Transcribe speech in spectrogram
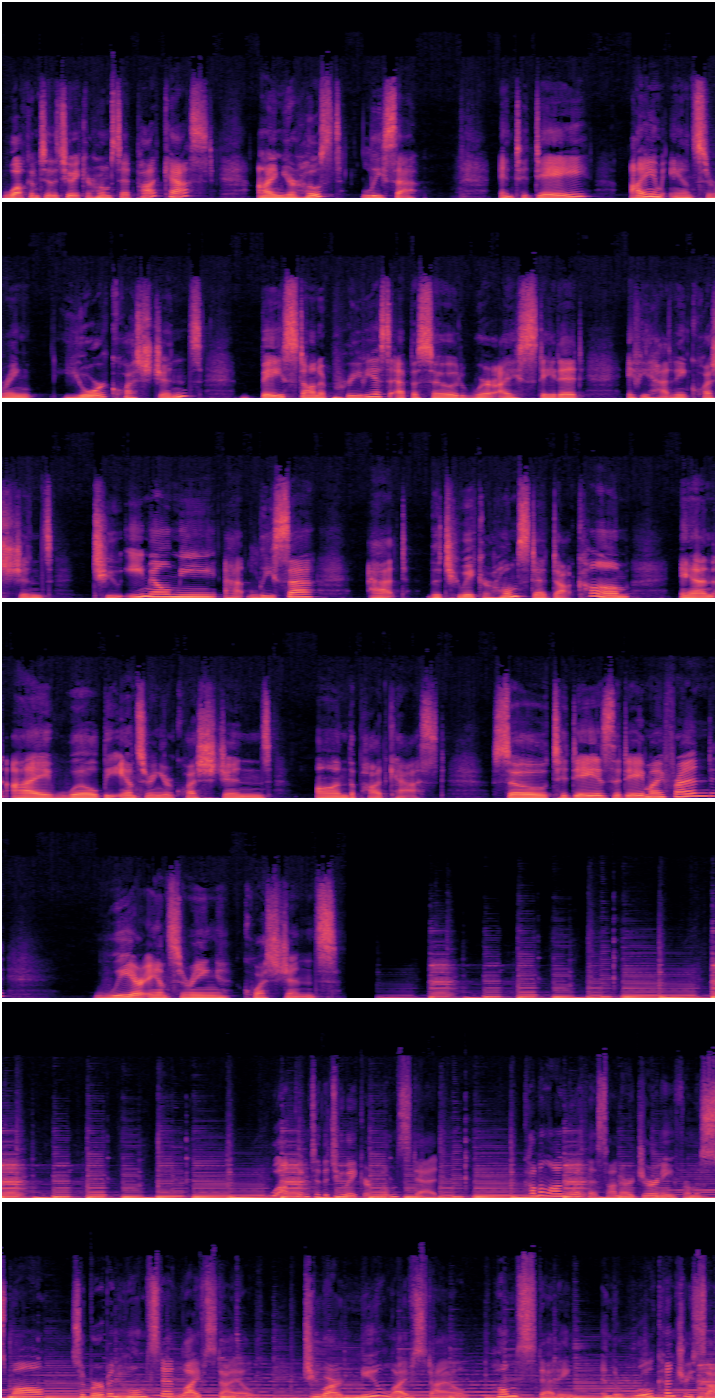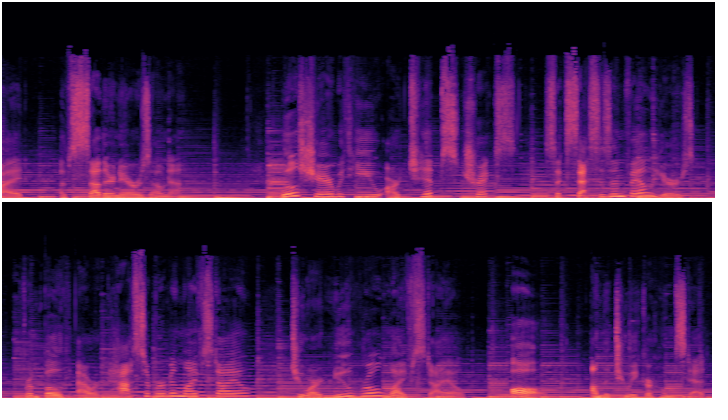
Welcome to the Two Acre Homestead Podcast. I'm your host, Lisa. And today I am answering your questions based on a previous episode where I stated if you had any questions to email me at lisa at the twoacrehomestead.com and I will be answering your questions on the podcast. So today is the day, my friend we are answering questions. Welcome to the Two Acre Homestead. Come along with us on our journey from a small suburban homestead lifestyle to our new lifestyle, homesteading in the rural countryside of southern Arizona. We'll share with you our tips, tricks, successes, and failures from both our past suburban lifestyle to our new rural lifestyle, all on the Two Acre Homestead.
